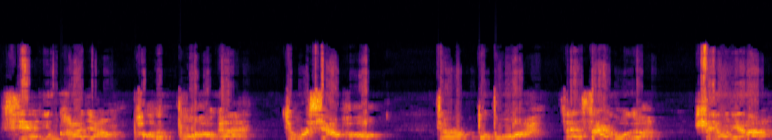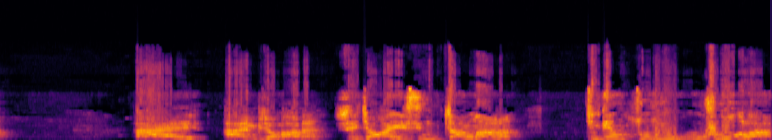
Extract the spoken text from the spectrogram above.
谢您夸奖，跑的不好看，就是瞎跑。”今儿不多啊，才三十多个。师兄您呢？哎，俺比较麻烦，谁叫俺也姓张呢？今天足足有五十多个了，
